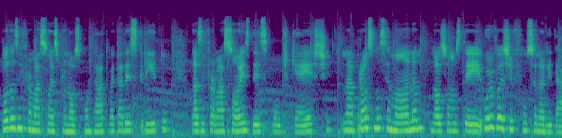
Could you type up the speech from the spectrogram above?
Todas as informações para o nosso contato vai estar descrito nas informações desse podcast. Na próxima semana, nós vamos ter curvas de funcionalidade,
